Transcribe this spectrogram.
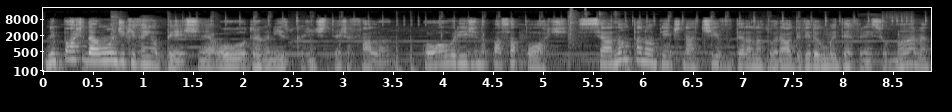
Não importa de onde que vem o peixe, né, ou outro organismo que a gente esteja falando, ou a origem do passaporte. Se ela não está no ambiente nativo dela natural devido a alguma interferência humana,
